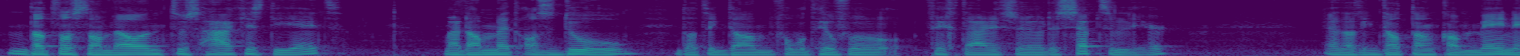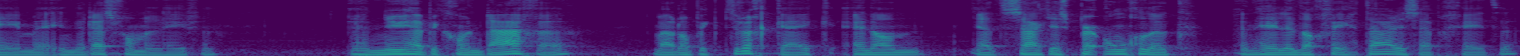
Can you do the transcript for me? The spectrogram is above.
Dat was dan wel een tussenhaakjes dieet. Maar dan met als doel dat ik dan bijvoorbeeld heel veel vegetarische recepten leer. En dat ik dat dan kan meenemen in de rest van mijn leven. En nu heb ik gewoon dagen waarop ik terugkijk en dan ja, de zaakjes per ongeluk een hele dag vegetarisch heb gegeten.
